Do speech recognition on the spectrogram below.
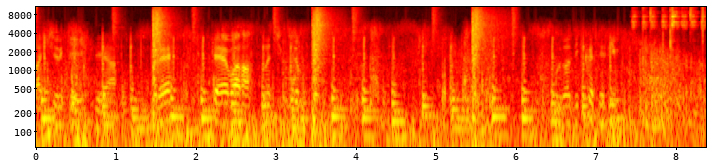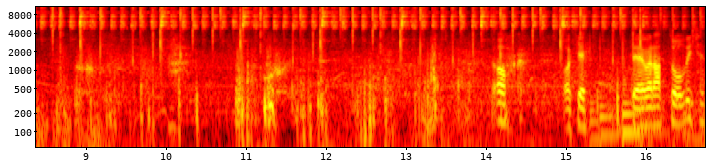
Aşırı keyifli ya. Ve T bar hattına çıktım. Burada dikkat edeyim. Oh, okey. Bar hattı olduğu için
